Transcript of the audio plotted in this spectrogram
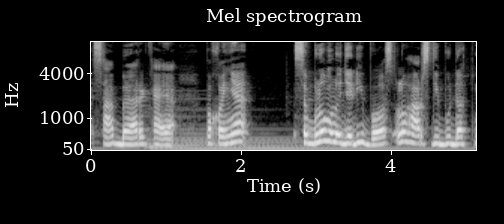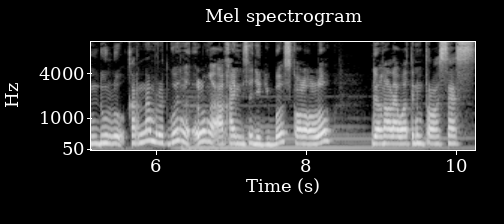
sabar kayak pokoknya sebelum lo jadi bos lo harus dibudakin dulu karena menurut gue lo nggak akan bisa jadi bos kalau lo nggak ngelewatin proses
